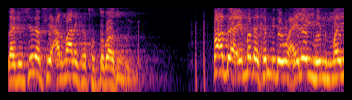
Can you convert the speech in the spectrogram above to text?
laakiin sida fiican maalinka toddobaad weeye bacdi a'immada ka mid a waxay leeyihiin may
